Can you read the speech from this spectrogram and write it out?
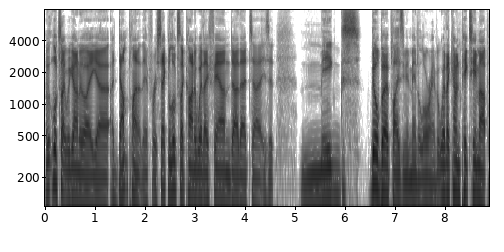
It looks like we're going to a uh, a dump planet there for a second. It looks like kind of where they found uh, that uh, is it Migs. Bill Burr plays him in Mandalorian, but where they come and picked him up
